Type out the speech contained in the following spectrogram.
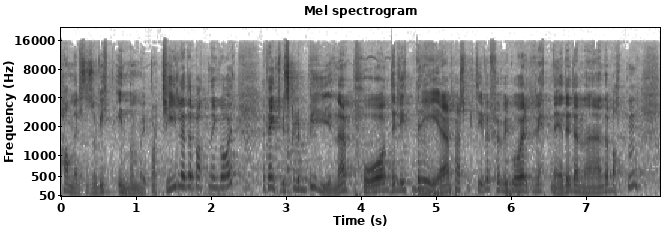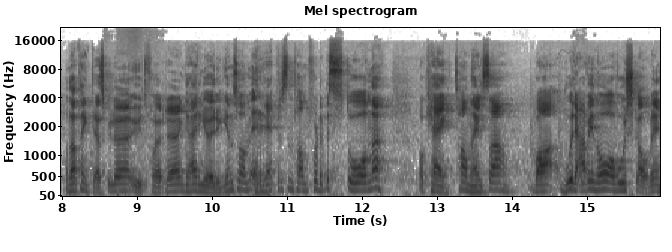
tannhelse så vidt innom i partilederdebatten i går. Jeg tenkte vi skulle begynne på det litt brede perspektivet før vi går rett ned i denne debatten. Og da tenkte jeg skulle utfordre Geir Jørgen som representant for det bestående. Ok, tannhelsa. Hva, hvor er vi nå, og hvor skal vi?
